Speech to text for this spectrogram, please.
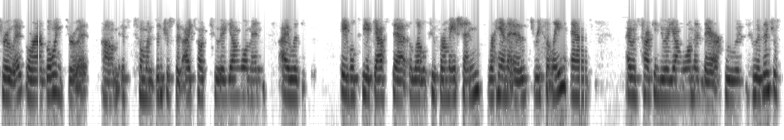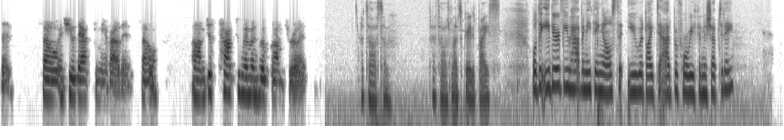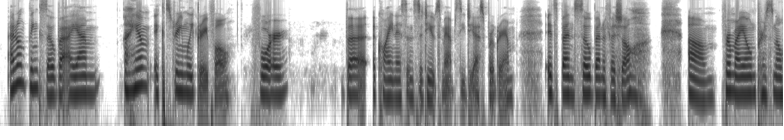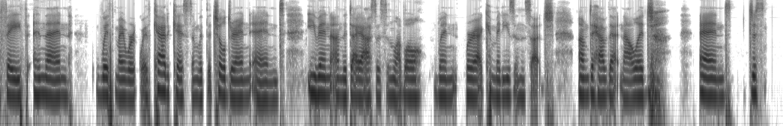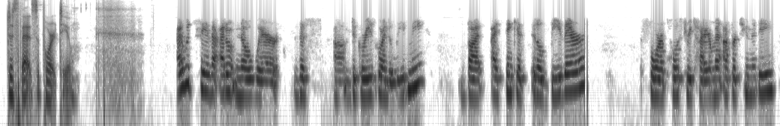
through it or are going through it. Um, if someone's interested, I talked to a young woman. I was able to be a guest at a level two formation where Hannah is recently, and I was talking to a young woman there who is who is interested. So, and she was asking me about it. So, um, just talk to women who have gone through it. That's awesome. That's awesome. That's great advice. Well, do either of you have anything else that you would like to add before we finish up today? I don't think so, but I am I am extremely grateful for the Aquinas Institute's MAP CGS program. It's been so beneficial um, for my own personal faith and then with my work with catechists and with the children and even on the diocesan level when we're at committees and such um, to have that knowledge and just just that support too. I would say that I don't know where this um, degree is going to lead me, but I think it, it'll be there for a post retirement opportunity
